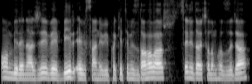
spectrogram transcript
11 enerji ve bir efsanevi paketimiz daha var. Seni de açalım hızlıca.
